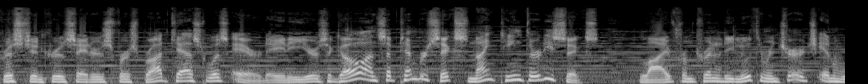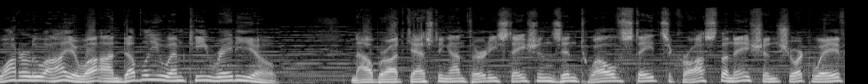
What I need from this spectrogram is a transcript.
Christian Crusaders' first broadcast was aired 80 years ago on September 6, 1936, live from Trinity Lutheran Church in Waterloo, Iowa on WMT Radio now broadcasting on 30 stations in 12 states across the nation, shortwave,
